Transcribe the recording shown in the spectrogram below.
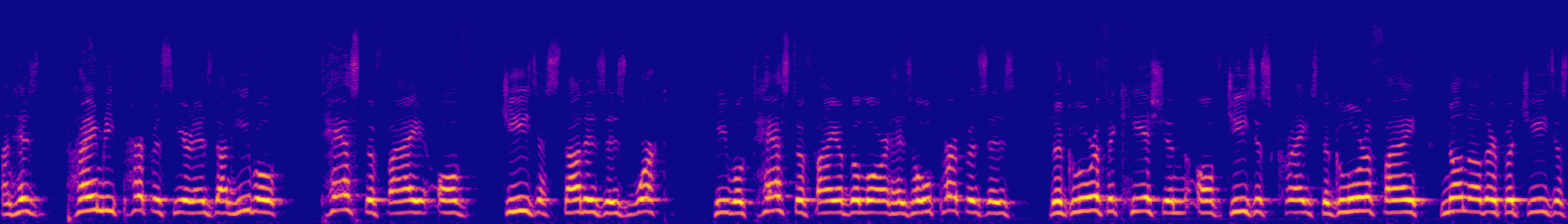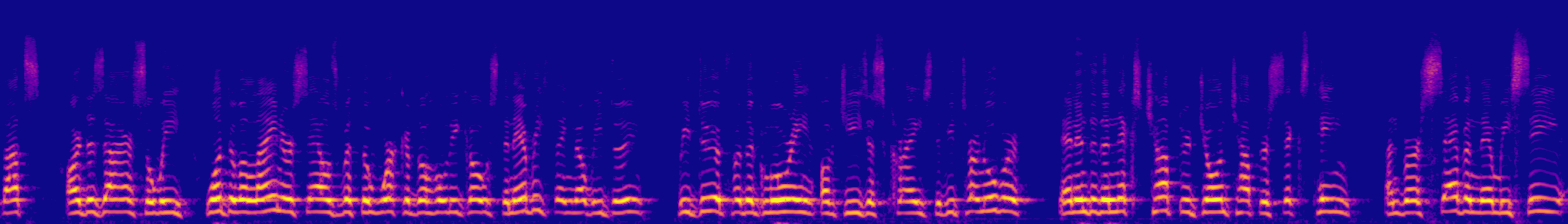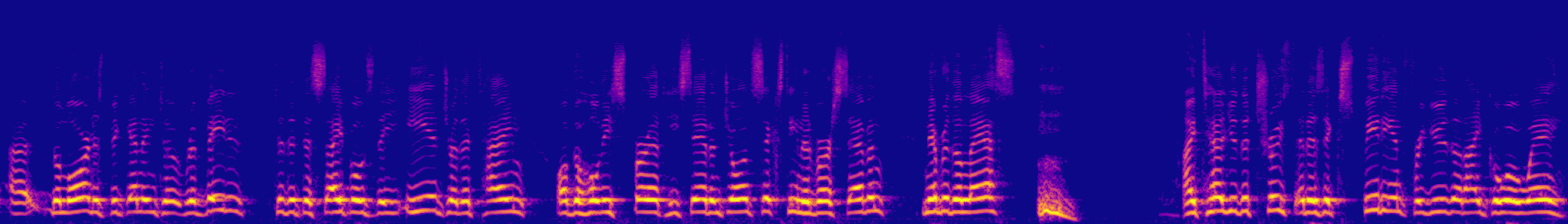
And his primary purpose here is that he will testify of Jesus. That is his work. He will testify of the Lord. His whole purpose is the glorification of Jesus Christ, to glorify none other but Jesus. That's our desire. So we want to align ourselves with the work of the Holy Ghost in everything that we do. We do it for the glory of Jesus Christ. If you turn over then into the next chapter, John chapter 16 and verse 7, then we see uh, the Lord is beginning to reveal to the disciples the age or the time of the Holy Spirit. He said in John 16 and verse 7, Nevertheless, I tell you the truth, it is expedient for you that I go away.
